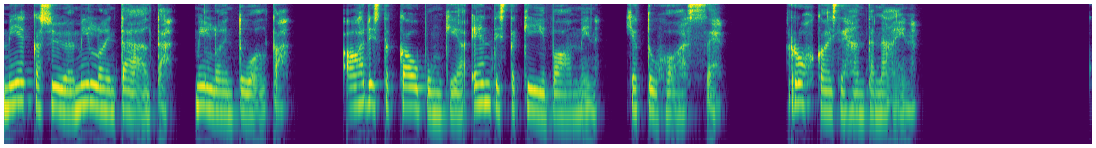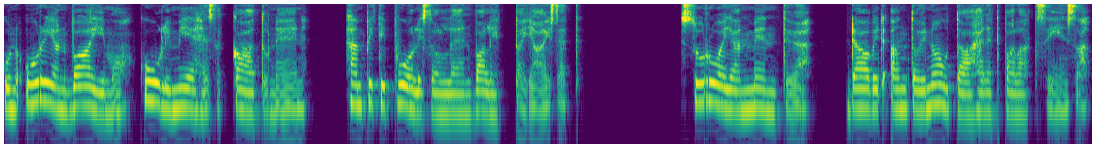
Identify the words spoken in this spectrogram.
Miekka syö milloin täältä, milloin tuolta. Ahdista kaupunkia entistä kiivaammin ja tuhoa se. Rohkaise häntä näin. Kun Urian vaimo kuuli miehensä kaatuneen, hän piti puolisolleen valittajaiset. Suruajan mentyä David antoi noutaa hänet palatsiinsa.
